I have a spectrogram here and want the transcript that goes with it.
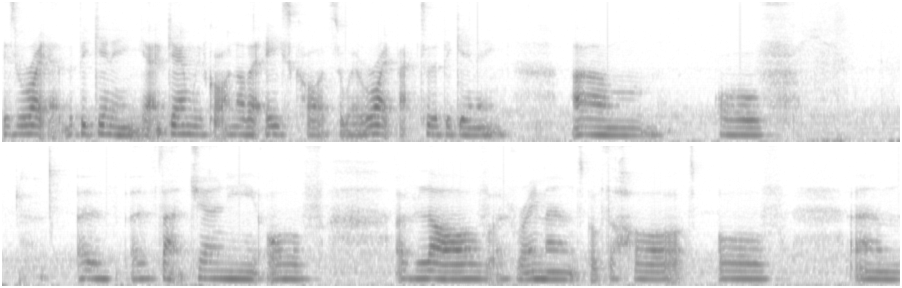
is right at the beginning. Yet again, we've got another Ace card, so we're right back to the beginning um, of of of that journey of of love, of romance, of the heart, of um,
